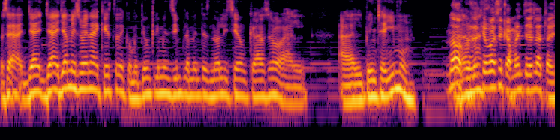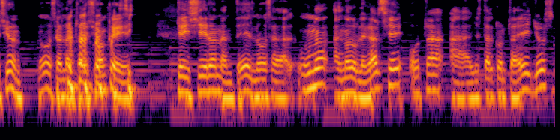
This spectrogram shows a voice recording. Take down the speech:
O sea, ya, ya, ya me suena que esto de cometió un crimen simplemente es no le hicieron caso al, al pinche Imu. No, pues es que básicamente es la traición, ¿no? O sea, la traición Pues que, sí. Que hicieron ante él, ¿no? O sea, una al no doblegarse, otra al estar contra ellos.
